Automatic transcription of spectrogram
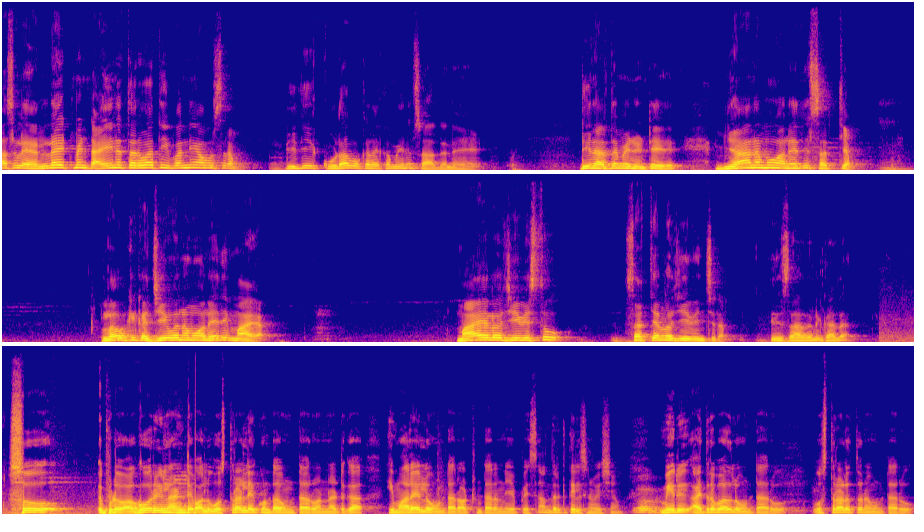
అసలు ఎన్లైట్మెంట్ అయిన తర్వాత ఇవన్నీ అవసరం. ఇది కూడా ఒక రకమైన సాధనే. దీని అర్థం ఏంటంటే జ్ఞానము అనేది సత్యం. లౌకిక జీవనము అనేది మాయ. మాయలో జీవిస్తూ సత్యంలో జీవించడం. ఇది సాధన కాదా సో ఇప్పుడు అఘోరీలు అంటే వాళ్ళు వస్త్రాలు లేకుండా ఉంటారు అన్నట్టుగా హిమాలయాల్లో ఉంటారు అట్టుంటారు అని చెప్పేసి అందరికీ తెలిసిన విషయం. మీరు హైదరాబాద్లో ఉంటారు వస్త్రాలతోనే ఉంటారు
